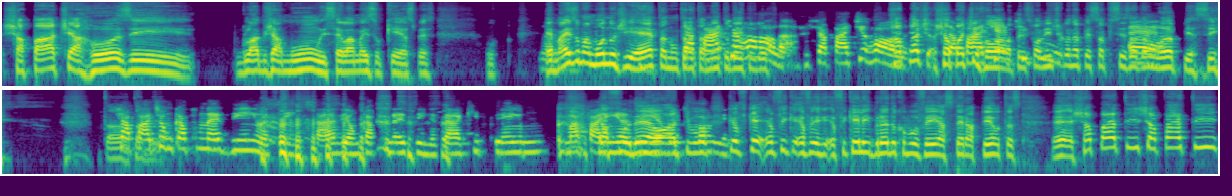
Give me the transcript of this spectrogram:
chapate, arroz e gulab jamun e sei lá mais o que. As pessoas é mais uma monodieta num tratamento dentro rola, do... Chapate rola. Chapate, chapate, chapate rola, é tipo... principalmente quando a pessoa precisa é... dar um up, assim. Tá, Chapate tá é um cafunézinho, assim, sabe? É um cafunézinho. Tá? Aqui tem uma farinha. Cafuné é ótimo. Eu fiquei, eu, fiquei, eu, fiquei, eu fiquei lembrando como veio as terapeutas. É, chapate, chapate.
